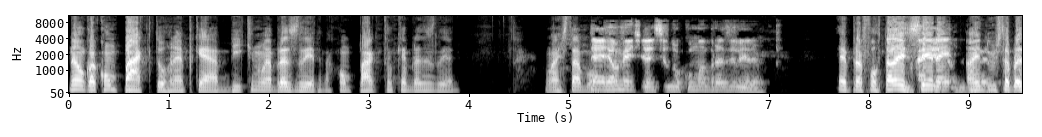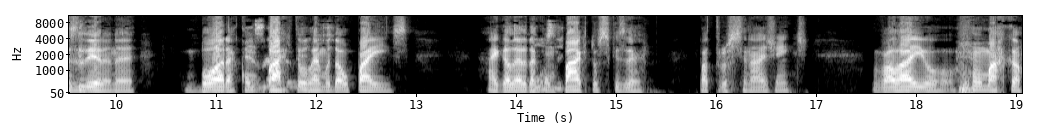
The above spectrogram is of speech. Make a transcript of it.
Não, com a Compactor, né? Porque a BIC não é brasileira, a Compactor que é brasileira. Mas tá bom. É, realmente, ele assinou com uma brasileira. É pra fortalecer né, a né? indústria brasileira, né? Bora, Compactor vai mudar o país. Aí, galera da. Compactor, se quiser patrocinar a gente, vai lá aí, ô, ô Marcão.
